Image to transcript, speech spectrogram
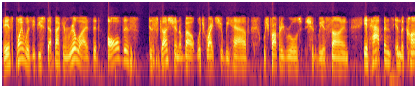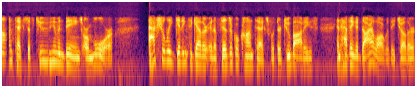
His point was if you step back and realize that all this discussion about which rights should we have, which property rules should we assign, it happens in the context of two human beings or more actually getting together in a physical context with their two bodies and having a dialogue with each other.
